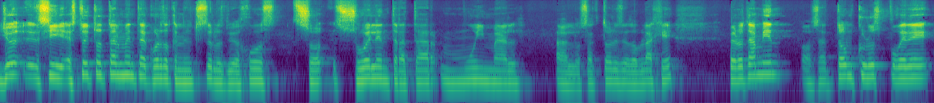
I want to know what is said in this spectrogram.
Yo eh, sí, estoy totalmente de acuerdo que en la industria de los videojuegos suelen tratar muy mal a los actores de doblaje, pero también, o sea, Tom Cruise puede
